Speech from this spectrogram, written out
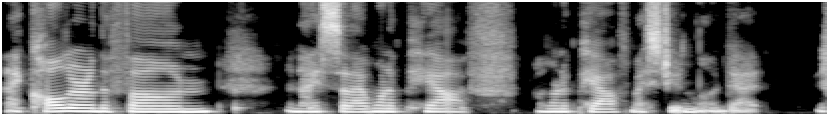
And I called her on the phone and I said, I want to pay off, I want to pay off my student loan debt.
